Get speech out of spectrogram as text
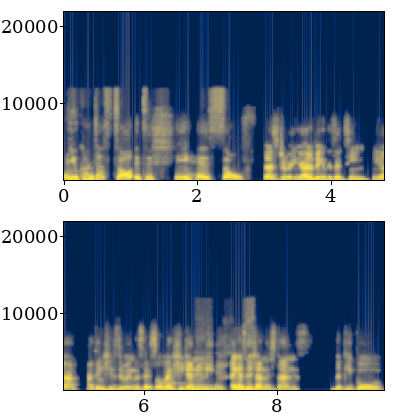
And you can just tell it is she herself. That's doing it. I don't think it's a team. Yeah, I think she's doing this herself. Like she Oh, genuinely, I guess she understands the people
